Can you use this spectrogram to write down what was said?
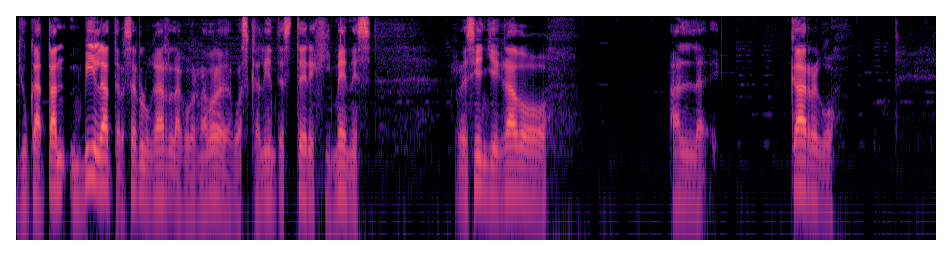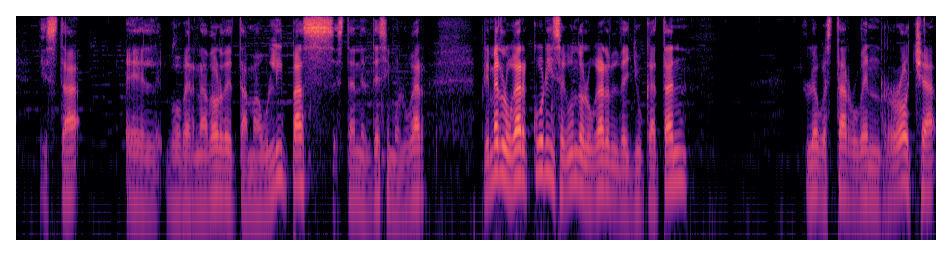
Yucatán Vila. Tercer lugar, la gobernadora de Aguascalientes, Tere Jiménez. Recién llegado al cargo está el gobernador de Tamaulipas, está en el décimo lugar. Primer lugar, Curi, segundo lugar el de Yucatán. Luego está Rubén Rocha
